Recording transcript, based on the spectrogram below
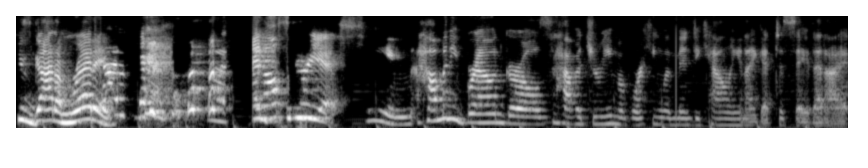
she's got them ready. and also serious. How many brown girls have a dream of working with Mindy Kaling, and I get to say that I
